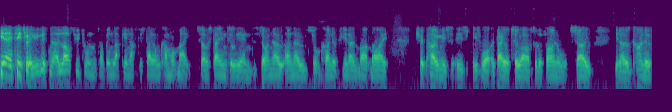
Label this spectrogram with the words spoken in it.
Yeah, it is really. Listen, the last few tournaments I've been lucky enough to stay on come what may, so I stay until the end. So I know, I know, sort of, kind of, you know, my my trip home is is is what a day or two after the final. So, you know, kind of,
